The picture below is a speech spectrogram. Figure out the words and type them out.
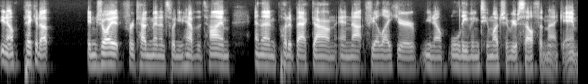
you know, pick it up, enjoy it for 10 minutes when you have the time, and then put it back down and not feel like you're, you know, leaving too much of yourself in that game.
